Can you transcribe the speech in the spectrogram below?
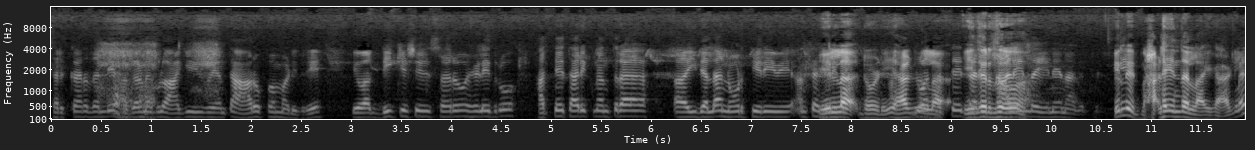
ಸರ್ಕಾರದಲ್ಲಿ ಹಗರಣಗಳು ಆಗಿವೆ ಅಂತ ಆರೋಪ ಮಾಡಿದ್ರಿ ಇವಾಗ ಡಿ ಕೆ ಶಿ ಸರ್ ಹೇಳಿದ್ರು ಹತ್ತನೇ ತಾರೀಕು ನಂತರ ಇದೆಲ್ಲ ನೋಡ್ತೀರಿ ಅಂತ. ಇಲ್ಲ ನೋಡಿ ಹಾಗಲ್ಲ. ಇದ್ರದ್ದು ಏನೇನಾಗುತ್ತೆ? ಇಲ್ಲಿ ನಾಳೆಯಿಂದಲ್ಲ ಈಗಾಗಲೇ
